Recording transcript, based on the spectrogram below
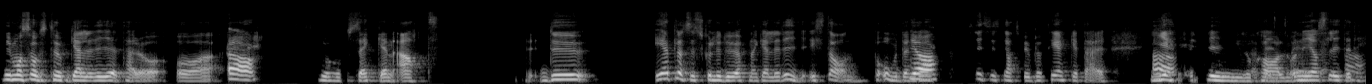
vi måste också ta upp galleriet här och, och ja, slå ihop säcken att du, helt plötsligt skulle du öppna galleri i stan på Odengatan, precis i stadsbiblioteket där. Ja. Jättefin lokal och ni har slitit Ja.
